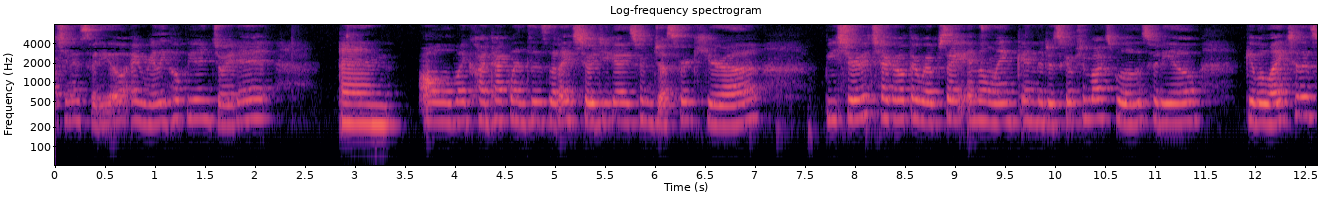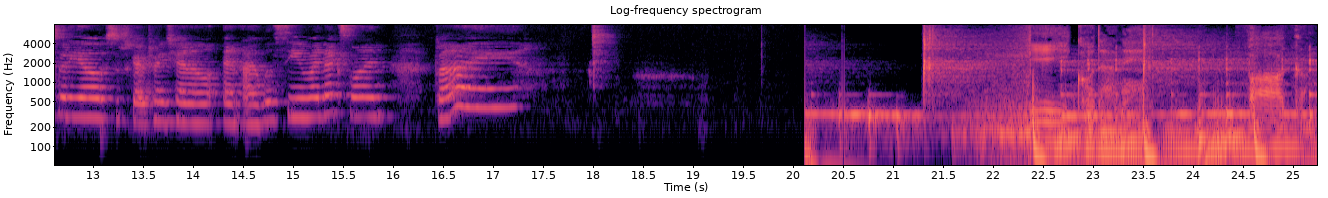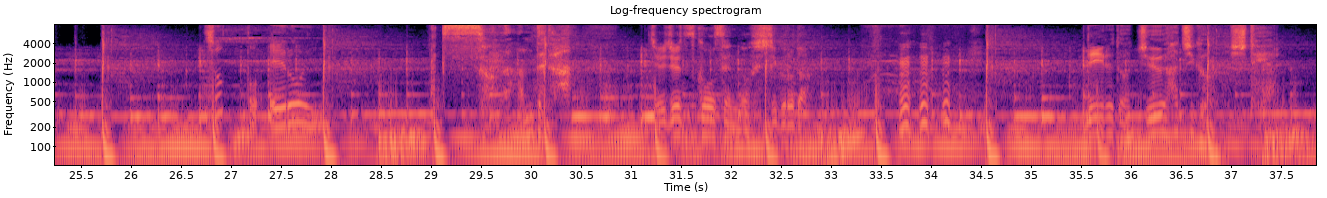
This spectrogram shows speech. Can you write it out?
watching this video. I really hope you enjoyed it. And all of my contact lenses that I showed you guys from Just for Kira. Be sure to check out their website and the link in the description box below this video. Give a like to this video, subscribe to my channel, and I will see you in my next one. Bye! いい子だねバカちょっとエロいくそなんでだ 呪術高専の伏黒だ。ディルド18号にしてやる。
